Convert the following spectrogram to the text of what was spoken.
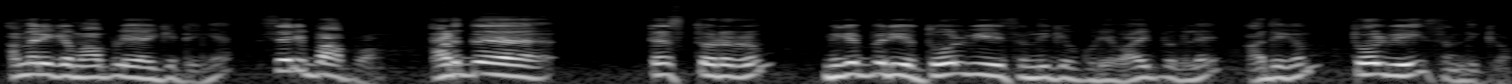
அமெரிக்க மாப்பிள்ளை ஆக்கிட்டீங்க. சரி பார்ப்போம். அடுத்த டெஸ்ட் தொடரும். மிகப்பெரிய தோல்வியை சந்திக்கக்கூடிய வாய்ப்புகளே அதிகம். தோல்வியை சந்திக்கும்.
